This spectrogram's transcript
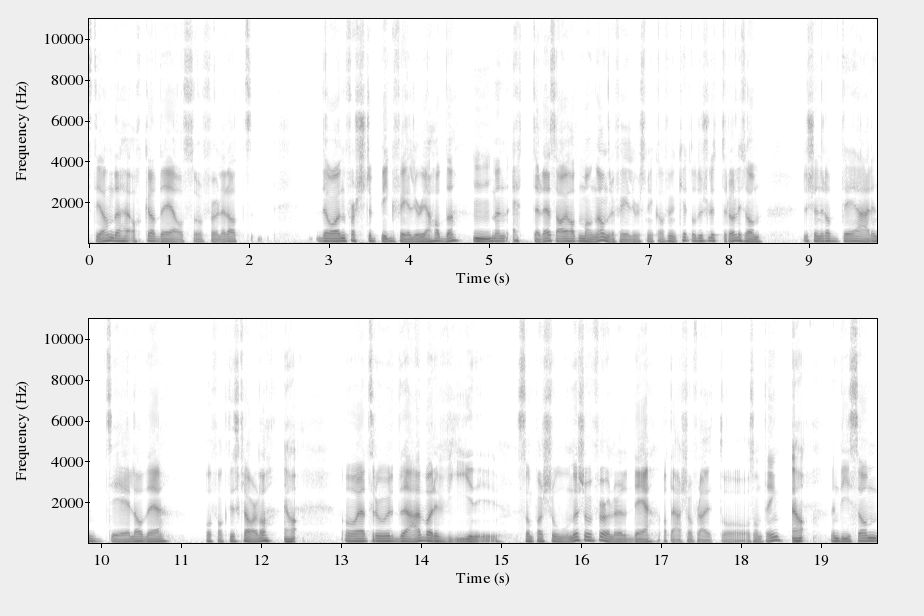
Stian. Det er akkurat det jeg også føler. At det var den første big failure jeg hadde. Mm. Men etter det så har jeg hatt mange andre failures som ikke har funket. Og du slutter å liksom Du skjønner at det er en del av det å faktisk klare det. Ja. Og jeg tror det er bare vi som personer som føler det, at det er så flaut og, og sånne ting. Ja. Men de som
